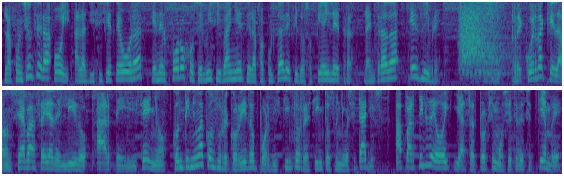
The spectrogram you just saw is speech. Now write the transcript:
La función será hoy a las 17 horas en el foro José Luis Ibáñez de la Facultad de Filosofía y Letras. La entrada es libre. Recuerda que la onceava Feria del Libro, Arte y Diseño continúa con su recorrido por distintos recintos universitarios. A partir de hoy y hasta el próximo 7 de septiembre,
